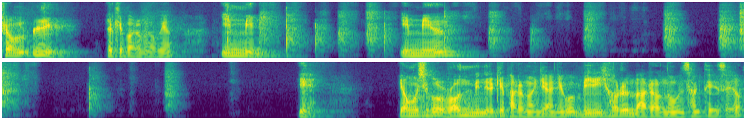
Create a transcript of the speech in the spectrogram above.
형일 이렇게 발음하고요. 인민, 인민은 예. 영어식으로 런민 이렇게 발음한 게 아니고 미리 혀를 말아 놓은 상태에서요.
